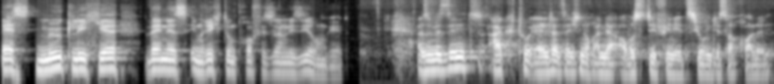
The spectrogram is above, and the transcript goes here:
Bestmögliche, wenn es in Richtung Professionalisierung geht. Also wir sind aktuell tatsächlich noch an der Ausdefinition dieser Rollen.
